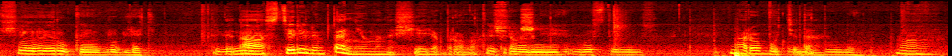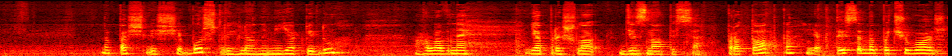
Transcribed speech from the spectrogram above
що руки оброблять. А, стерилюм? Та ні, в мене ще я брала. Ти що трошки. вони гостили? На роботі, так. Було. А. Ну, пішли ще борщ твій глянемо, я піду. Головне, я прийшла дізнатися про татка, як ти себе почуваєш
